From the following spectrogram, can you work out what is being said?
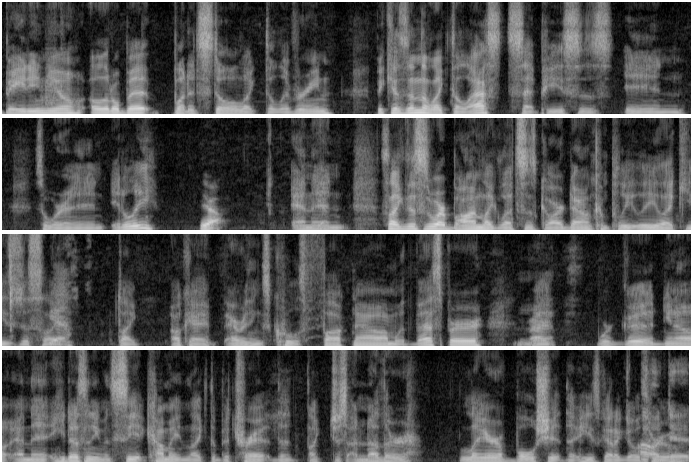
baiting you a little bit, but it's still like delivering. Because then the like the last set piece is in, so we're in Italy, Yeah. and then it's like this is where Bond like lets his guard down completely. Like he's just like Yeah. like okay, everything's cool as fuck now. I'm with Vesper. Right. Like we're good, you know. And then he doesn't even see it coming. Like the betray, the like just another layer of bullshit that he's got to go Oh, through. Yeah.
